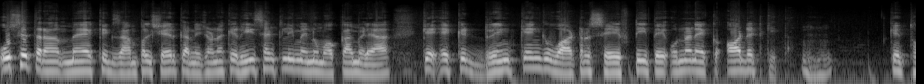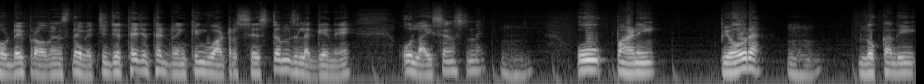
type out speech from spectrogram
ਉਸੇ ਤਰ੍ਹਾਂ ਮੈਂ ਇੱਕ ਐਗਜ਼ਾਮਪਲ ਸ਼ੇਅਰ ਕਰਨੀ ਚਾਹਣਾ ਕਿ ਰੀਸੈਂਟਲੀ ਮੈਨੂੰ ਮੌਕਾ ਮਿਲਿਆ ਕਿ ਇੱਕ ਡਰਿੰਕਿੰਗ ਵਾਟਰ ਸੇਫਟੀ ਤੇ ਉਹਨਾਂ ਨੇ ਇੱਕ ਆਡਿਟ ਕੀਤਾ। ਕਿ ਤੁਹਾਡੇ ਪ੍ਰੋਵਿੰਸ ਦੇ ਵਿੱਚ ਜਿੱਥੇ ਜਿੱਥੇ ਡਰਿੰਕਿੰਗ ਵਾਟਰ ਸਿਸਟਮਸ ਲੱਗੇ ਨੇ ਉਹ ਲਾਇਸੈਂਸਡ ਨੇ। ਉਹ ਪਾਣੀ ਪਿਓਰ ਹੈ। ਹੂੰ ਲੋਕਾਂ ਦੀ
